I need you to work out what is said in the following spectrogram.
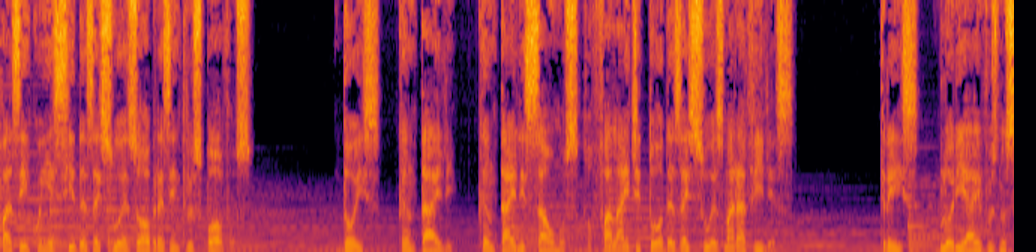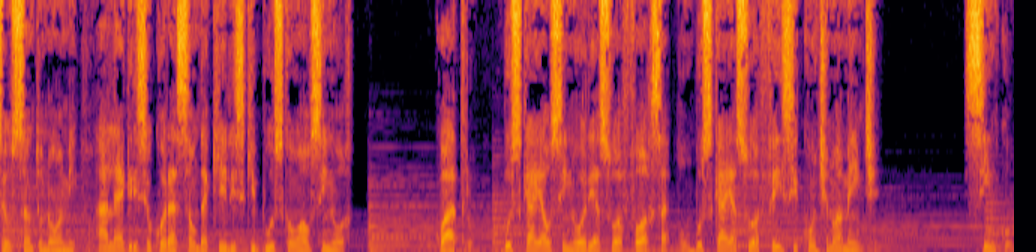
fazei conhecidas as suas obras entre os povos. 2. Cantai-lhe, cantai-lhe salmos, falai de todas as suas maravilhas. 3. Gloriai-vos no seu santo nome, alegre-se o coração daqueles que buscam ao Senhor. 4 Buscai ao Senhor e a sua força, ou buscai a sua face continuamente. 5.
